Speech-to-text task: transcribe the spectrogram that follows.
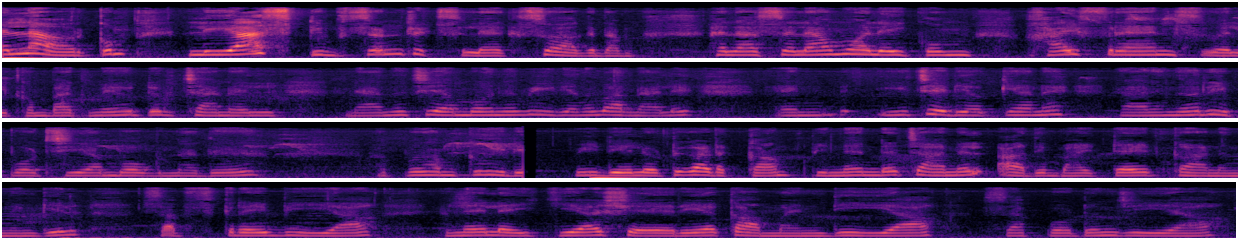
എല്ലാവർക്കും ലിയാസ് ടിപ്സ് ആൻഡ് ട്രിക്സിലേക്ക് സ്വാഗതം. ഹലോ അസ്സലാമു അലൈക്കും. Hi friends welcome back my YouTube channel ഞാൻ ചെയ്യാൻ പോകുന്ന വീഡിയോ എന്ന് പറഞ്ഞാൽ എന്റെ ഈ ചെടിയൊക്കെയാണ് ഞാനിന്ന് റിപ്പോർട്ട് ചെയ്യാൻ പോകുന്നത്. അപ്പോൾ നമുക്ക് വീഡിയോ വീഡിയോയിലോട്ട് കടക്കാം. പിന്നെ എന്റെ ചാനൽ ആദ്യമായിട്ടായി കാണുന്നെങ്കിൽ സബ്സ്ക്രൈബ് ചെയ്യുക. പിന്നെ ലൈക്ക് ചെയ്യുക ഷെയർ ചെയ്യുക കമന്റ് ചെയ്യുക സപ്പോർട്ടും ചെയ്യുക.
